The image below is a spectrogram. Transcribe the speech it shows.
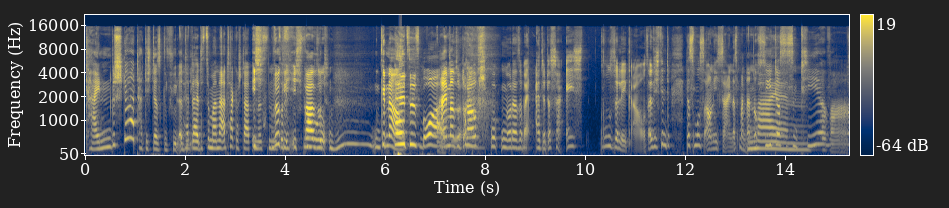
keinen gestört, hatte ich das Gefühl. Also Da hättest du mal eine Attacke starten ich müssen. wirklich, so ich war so. Mhm, Genau. Pelz ist Mord. Einmal so draufspucken oder so. Also das sah echt gruselig aus. Also ich finde, das muss auch nicht sein, dass man dann noch sieht, dass es ein Nein. Tier war.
